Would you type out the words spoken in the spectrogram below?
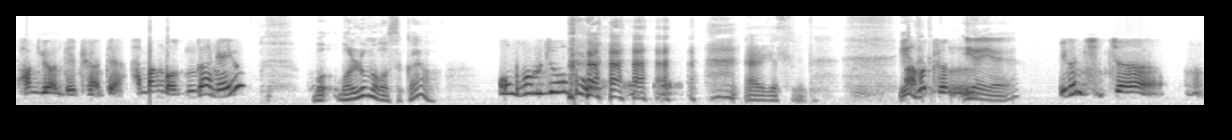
황교안 대표한테 한 방 먹은 거 아니에요? 뭐 뭘로 먹었을까요? 어 모르죠. 뭐. 알겠습니다. 아무튼 예, 예. 이건 진짜 어,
